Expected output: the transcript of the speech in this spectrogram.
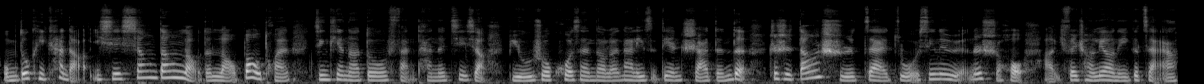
我们都可以看到一些相当老的老抱团今天呢都有反弹的迹象，比如说扩散到了钠离子电池啊等等，这是当时在做新能源的时候啊非常亮的一个仔啊，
